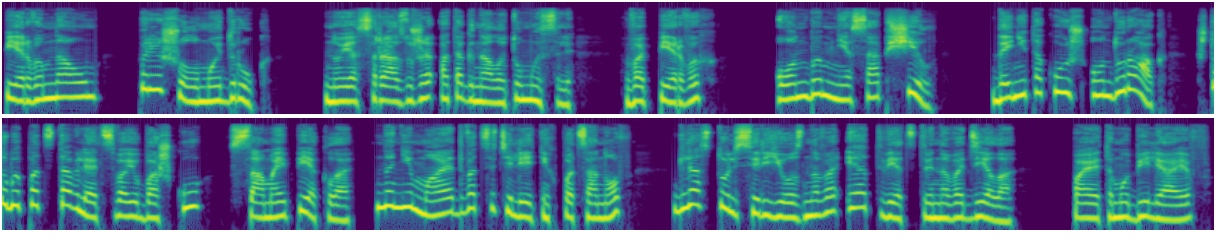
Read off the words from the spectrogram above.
Первым на ум пришел мой друг – но я сразу же отогнал эту мысль. Во-первых, он бы мне сообщил. Да и не такой уж он дурак, чтобы подставлять свою башку в самое пекло, нанимая двадцатилетних пацанов для столь серьезного и ответственного дела. Поэтому Беляев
